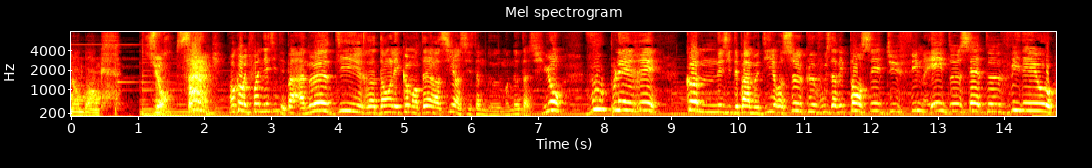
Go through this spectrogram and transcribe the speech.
Lieutenant Banks. sur 5 Encore une fois, n'hésitez pas à me dire dans les commentaires si un système de notation vous plairait. Comme n'hésitez pas à me dire ce que vous avez pensé du film et de cette vidéo.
